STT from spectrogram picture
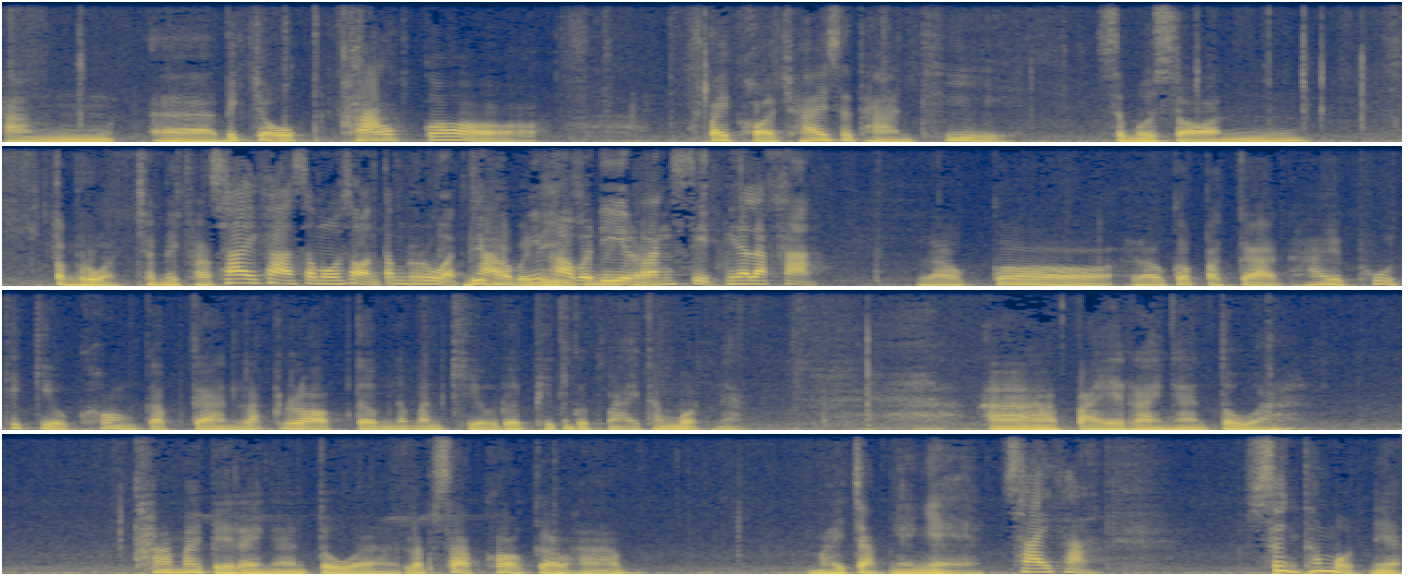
ทางเอ่อบิ๊กโจ๊กค่ะเขาก็ไปขอใช้สถานที่สโมสรตำรวจใช่ไหมครับ ใช่ค่ะ สโมสรตำรวจวิค่ะภาวดีวิภาวดีใช่ไหมครับรังสิตเนี่ยแหละค่ะ แล้วก็แล้วก็ประกาศให้ผู้ที่เกี่ยวข้องกับการลักลอบเติมน้ำมันเขียวโดยผิดกฎหมายทั้งหมดนะอ่าไปรายงานตัว ถ้าไม่ไปรายงานตัว รับทราบข้อกล่าวหา หมายจับแง่ใช่ค่ะๆซึ่งทั้งหมดเนี่ย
